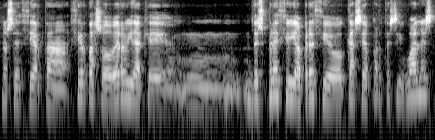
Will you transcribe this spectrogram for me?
no sé, cierta, cierta soberbia que mm, desprecio y aprecio casi a partes iguales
